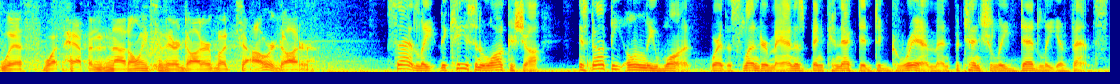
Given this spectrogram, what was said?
with what happened not only to their daughter but to our daughter. Sadly, the case in Waukesha is not the only one where the Slender Man has been connected to grim and potentially deadly events.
